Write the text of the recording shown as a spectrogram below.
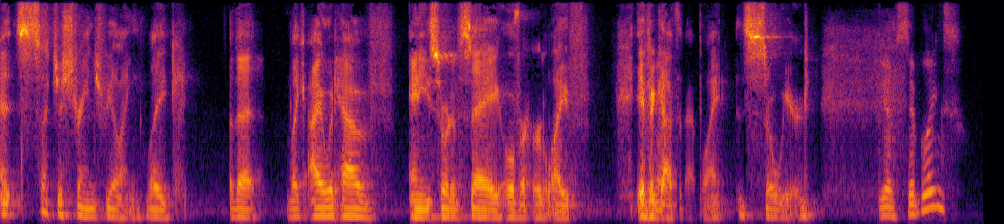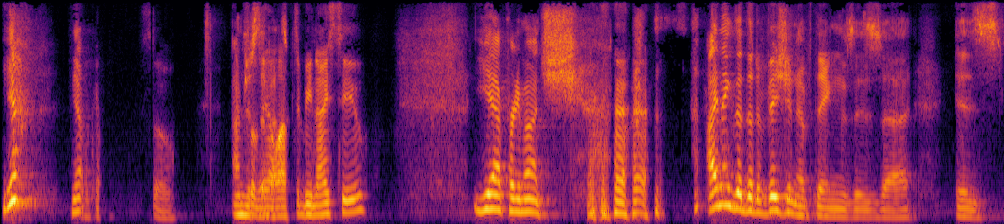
it's such a strange feeling, like that, like I would have any sort of say over her life if it got to that point. It's so weird. you have siblings, Yeah, Yeah. Okay. so I'm just. so just they a all have to be nice to you. Yeah, pretty much. I think that the division of things is uh, is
